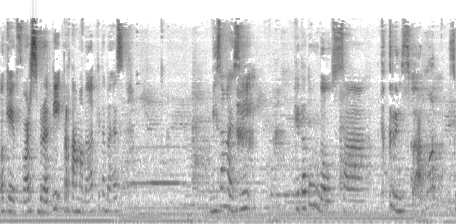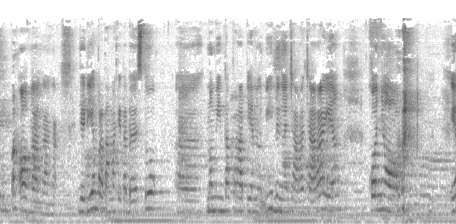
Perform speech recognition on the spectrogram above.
Oke, first berarti pertama banget kita bahas. Bisa nggak sih? Kita tuh nggak usah cringe banget sumpah. Oh nggak nggak nggak. Jadi yang pertama kita bahas tuh eh, meminta perhatian lebih dengan cara-cara yang konyol. Iya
